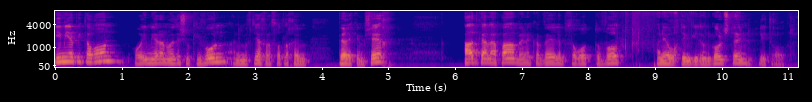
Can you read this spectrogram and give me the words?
אם יהיה פתרון, או אם יהיה לנו איזשהו כיוון, אני מבטיח לעשות לכם פרק המשך. עד כאן להפעם ונקווה לבשורות טובות. אני עורך דין גדעון גולדשטיין, להתראות.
